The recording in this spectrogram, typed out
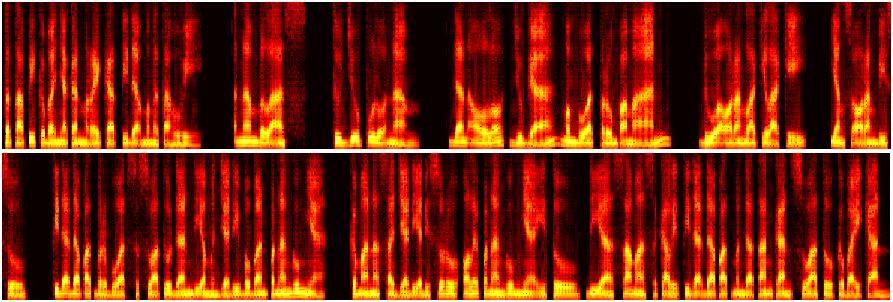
tetapi kebanyakan mereka tidak mengetahui. 16. 76. Dan Allah juga membuat perumpamaan, dua orang laki-laki, yang seorang bisu, tidak dapat berbuat sesuatu dan dia menjadi beban penanggungnya. Ke mana saja dia disuruh oleh penanggungnya itu, dia sama sekali tidak dapat mendatangkan suatu kebaikan.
